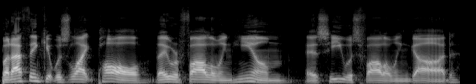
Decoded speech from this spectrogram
But I think it was like Paul, they were following him as he was following God.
